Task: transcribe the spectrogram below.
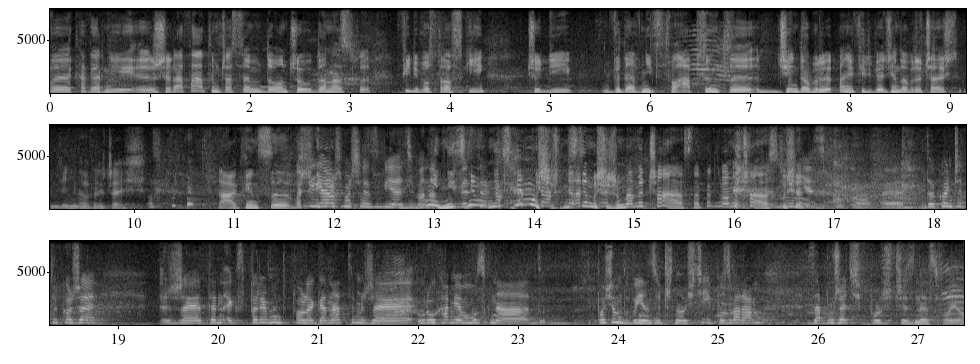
w kawiarni e, Żyrafa, a tymczasem dołączył do nas Filip Ostrowski, czyli wydawnictwo Absynt. Dzień dobry, panie Filipie, dzień dobry, cześć. Dzień dobry, cześć. Tak, więc e, właściwie... Ja już muszę zwijać. Nie, nic, nie, nic nie musisz, nic nie musisz, mamy czas, naprawdę mamy czas. Tu się... Nie, spoko. E, dokończę tylko, że, że ten eksperyment polega na tym, że uruchamiam mózg na poziom dwujęzyczności i pozwalam zaburzać polszczyznę swoją,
